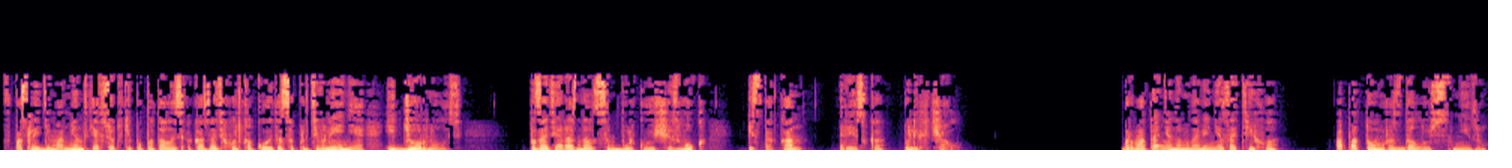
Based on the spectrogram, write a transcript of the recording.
В последний момент я все-таки попыталась оказать хоть какое-то сопротивление и дернулась. Позади раздался булькающий звук, и стакан резко полегчал. Бормотание на мгновение затихло, а потом раздалось снизу.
